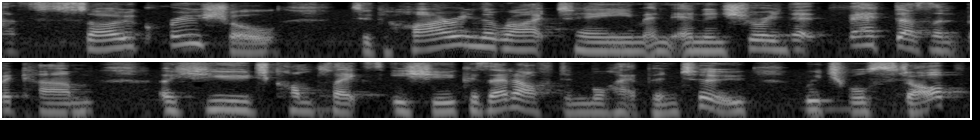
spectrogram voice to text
are so crucial to hiring the right team and, and ensuring that that doesn't become a huge complex issue because that often will happen too, which will stop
